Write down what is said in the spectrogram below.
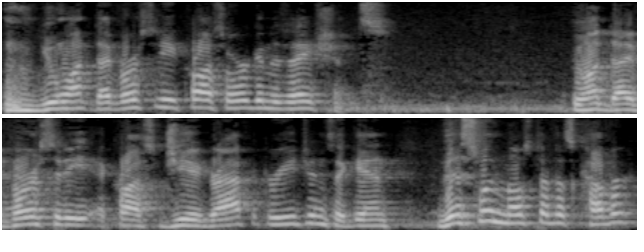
You want diversity across organizations. You want diversity across geographic regions. Again, this one most of us cover.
